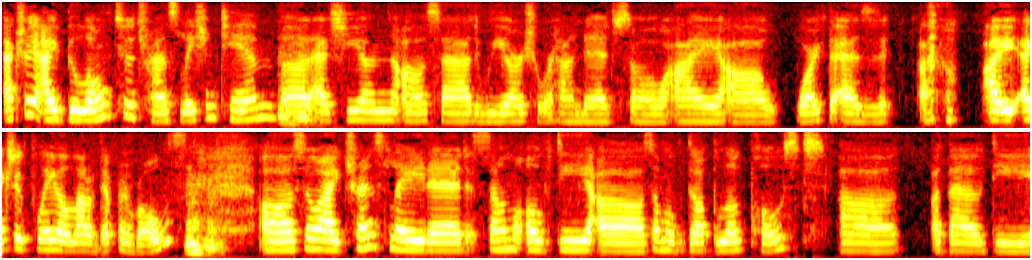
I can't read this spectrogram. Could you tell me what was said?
actually I belong to the translation team, but as Xian uh, said, we are short-handed. So I uh, worked as I actually played a lot of different roles. Uh, so I translated some of the uh, some of the blog posts uh, about the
